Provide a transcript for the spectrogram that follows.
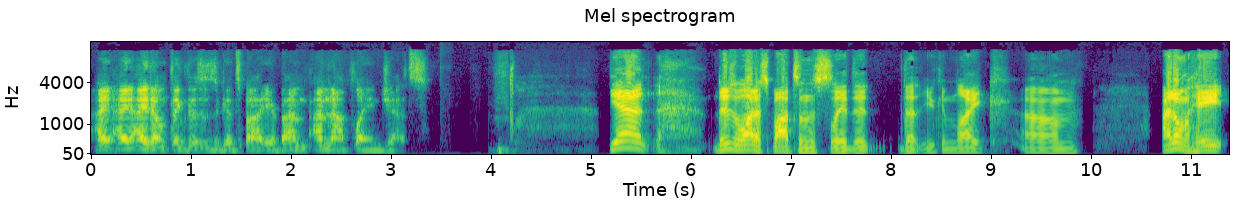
I, I, I don't think this is a good spot here, but I'm I'm not playing Jets. Yeah, there's a lot of spots on the slate that that you can like. Um, I don't hate,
